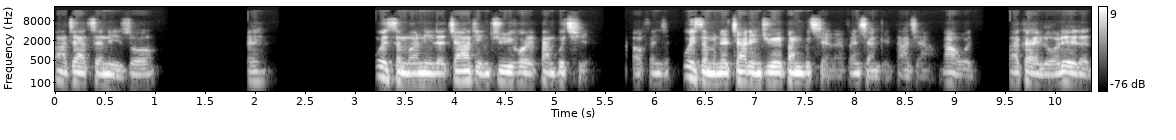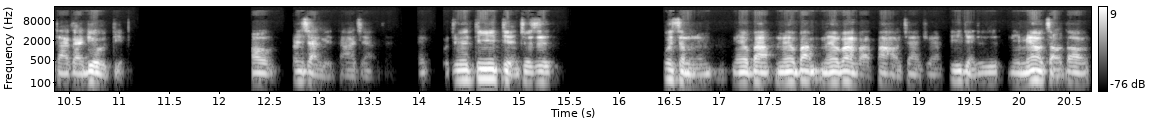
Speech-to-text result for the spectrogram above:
大家整理说，哎，为什么你的家庭聚会办不起来？然后分享为什么你的家庭聚会办不起来，分享给大家。那我大概罗列了大概六点，然后分享给大家。我觉得第一点就是为什么没有办没有办没有办法办好家庭聚？第一点就是你没有找到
